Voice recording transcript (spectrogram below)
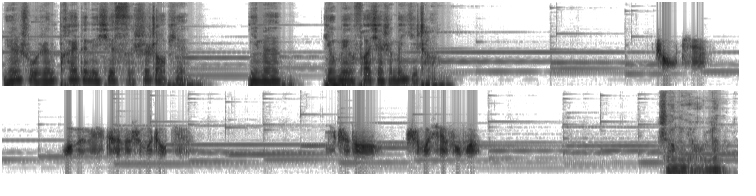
袁树人拍的那些死尸照片，你们有没有发现什么异常？照片？我们没看到什么照片。你知道？什么线索吗？张瑶愣了。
